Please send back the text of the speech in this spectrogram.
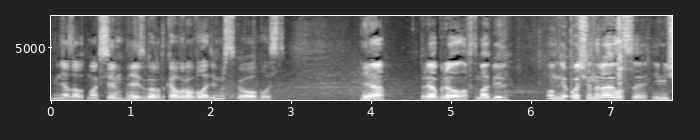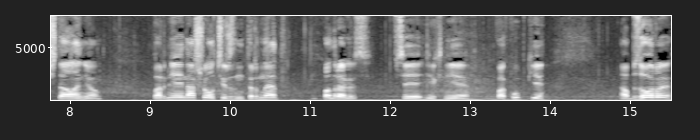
Меня зовут Максим, я из города Ковров, Владимирская область. Я приобрел автомобиль он мне очень нравился и мечтал о нем. Парней нашел через интернет, понравились все их покупки, обзоры,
